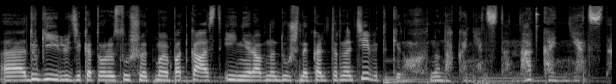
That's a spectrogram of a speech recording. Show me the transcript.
э, другие люди, которые слушают мой подкаст и неравнодушны к альтернативе, такие, ох, ну наконец-то, наконец-то.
